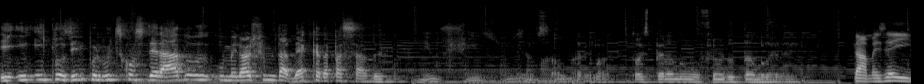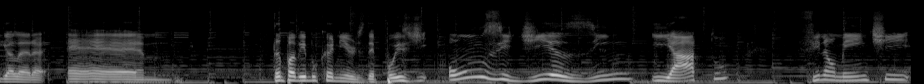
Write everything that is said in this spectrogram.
E, e- inclusive, por muitos considerado o melhor filme da década passada. Meu Jesus amado. Mariló. Tô esperando o filme do Tumblr aí. Tá, mas e aí, galera? É... Tampa Bay Buccaneers, depois de 11 dias em hiato, finalmente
